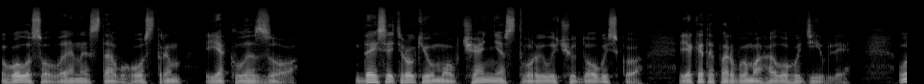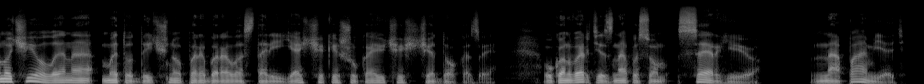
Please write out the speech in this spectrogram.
Голос Олени став гострим, як лезо. Десять років мовчання створили чудовисько, яке тепер вимагало годівлі. Уночі Олена методично перебирала старі ящики, шукаючи ще докази. У конверті з написом Сергію на пам'ять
